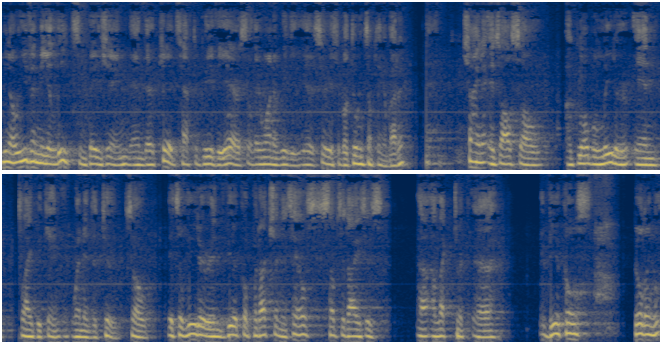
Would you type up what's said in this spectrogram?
You know, even the elites in Beijing and their kids have to breathe the air, so they want to really uh, serious about doing something about it. China is also a global leader in slide became went into two. So it's a leader in vehicle production and sales, subsidizes uh, electric uh, vehicles, building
